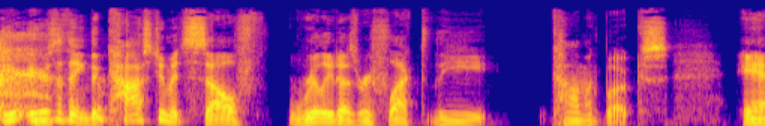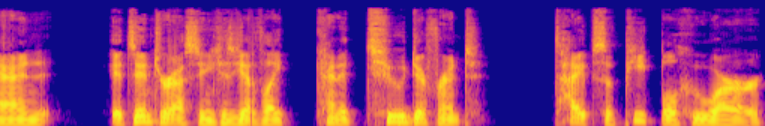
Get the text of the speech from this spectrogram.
Here- Here's the thing: the costume itself really does reflect the comic books, and it's interesting because you have like kind of two different types of people who are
